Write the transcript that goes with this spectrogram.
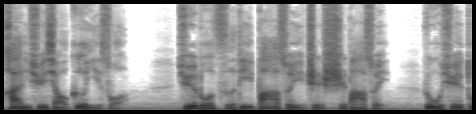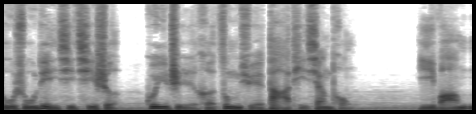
汉学校各一所，觉罗子弟八岁至十八岁入学读书练习骑射。规制和宗学大体相同，以王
